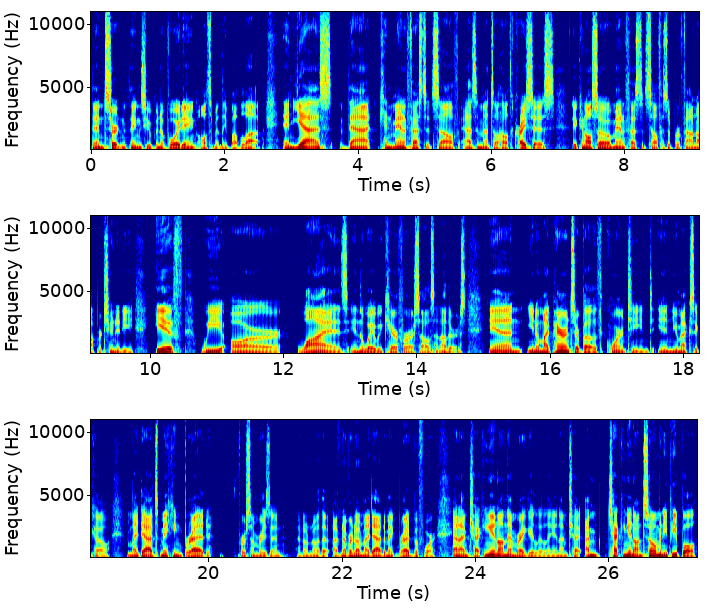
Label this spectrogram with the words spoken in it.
then certain things you've been avoiding ultimately bubble up. And yes, that can manifest itself as a mental health crisis. It can also manifest itself as a profound opportunity if we are wise in the way we care for ourselves and others. And, you know, my parents are both quarantined in New Mexico. My dad's making bread for some reason. I don't know that I've never known my dad to make bread before. And I'm checking in on them regularly and I'm che- I'm checking in on so many people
